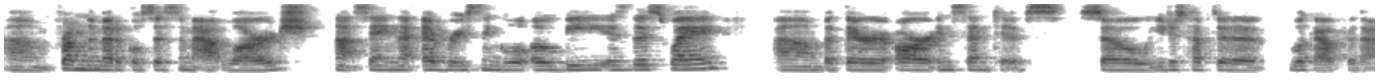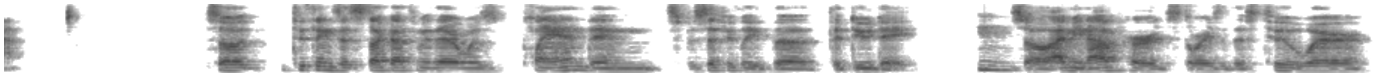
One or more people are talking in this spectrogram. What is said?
um, from the medical system at large. Not saying that every single OB is this way, um, but there are incentives. So you just have to look out for that. So two things that stuck out to me there was planned and specifically the the due date. Mm. So I mean I've heard stories of this too where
